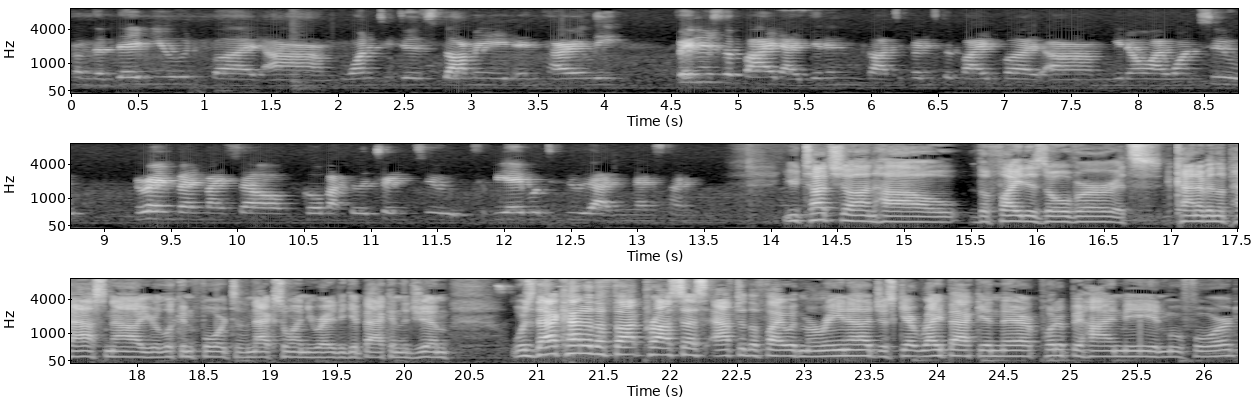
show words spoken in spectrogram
from the debut, but um, wanted to just dominate entirely finish the fight. I didn't got to finish the fight, but um, you know I want to reinvent myself, go back to the train to to be able to do that next time. You touched on how the fight is over. It's kind of in the past now. You're looking forward to the next one. You're ready to get back in the gym. Was that kind of the thought process after the fight with Marina? Just get right back in there, put it behind me, and move forward.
